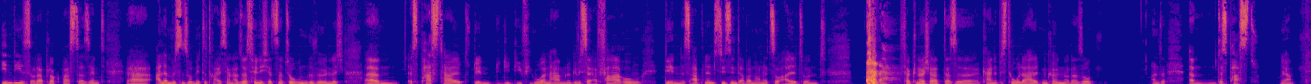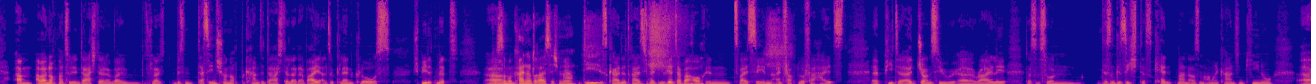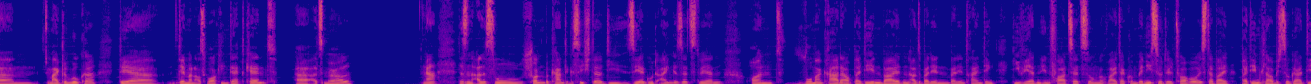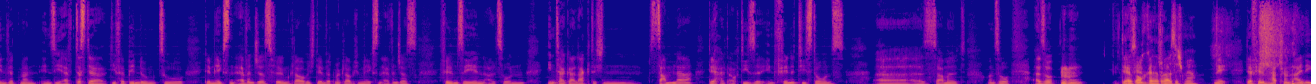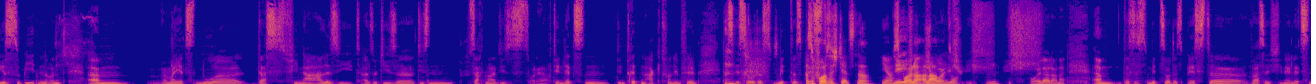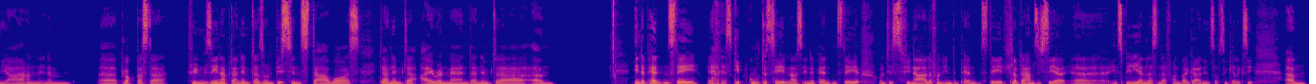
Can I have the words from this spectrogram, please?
Indies oder Blockbuster sind, äh, alle müssen so Mitte 30 sein. Also das finde ich jetzt nicht so ungewöhnlich. Ähm, es passt halt, den, die, die Figuren haben eine gewisse Erfahrung, denen es abnimmst, die sind aber noch nicht so alt und verknöchert, dass sie keine Pistole halten können oder so. Also ähm, das passt. Ja, ähm, aber nochmal zu den Darstellern, weil vielleicht ein bisschen, da sind schon noch bekannte Darsteller dabei. Also Glenn Close spielt mit. Ähm, die ist aber ähm, keine 30 mehr. Die ist keine 30 mehr. Die wird aber auch in zwei Szenen einfach nur verheizt. Äh, Peter äh, John C. Äh, Riley, das ist so ein das ist ein Gesicht, das kennt man aus dem amerikanischen Kino. Ähm, Michael Rooker, der, den man aus Walking Dead kennt, äh, als Merle. Ja, das sind alles so schon bekannte Gesichter, die sehr gut eingesetzt werden und wo man gerade auch bei den beiden, also bei den bei den dreien denkt, die werden in Fortsetzungen noch weiterkommen. Benicio del Toro ist dabei, bei dem glaube ich sogar, den wird man in CF, das ist der die Verbindung zu dem nächsten Avengers Film, glaube ich, den wird man glaube ich im nächsten Avengers Film sehen als so einen intergalaktischen Sammler, der halt auch diese Infinity Stones äh, sammelt und so. Also der, ist Film auch keine 30 mehr. Nee, der Film hat schon einiges zu bieten und ähm, wenn man jetzt nur das Finale sieht, also diese, diesen, sag mal, dieses, oder auch den letzten, den dritten Akt von dem Film, das ist so das mit das also Beste. Also Vorsicht jetzt, ne? Ja, nee, Spoiler-Alarm und so. Ich, ich, hm? ich spoiler da nicht. Ähm, das ist mit so das Beste, was ich in den letzten Jahren in einem äh, Blockbuster Film gesehen habe, da nimmt er so ein bisschen Star Wars, da nimmt er Iron Man, da nimmt er ähm, Independence Day. Ja, es gibt gute Szenen aus Independence Day und das Finale von Independence Day. Ich glaube, da haben sich sehr äh, inspirieren lassen davon bei Guardians of the Galaxy. Ähm,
